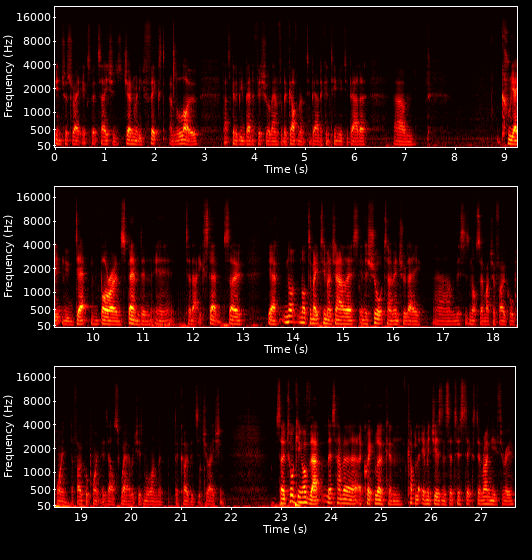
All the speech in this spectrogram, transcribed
interest rate expectations generally fixed and low, that's going to be beneficial then for the government to be able to continue to be able to um, create new debt and borrow and spend in, in, to that extent. So, yeah, not not to make too much out of this in the short term intraday. Um, this is not so much a focal point. The focal point is elsewhere, which is more on the, the COVID situation. So, talking of that, let's have a, a, quick look and a couple of images and statistics to run you through.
